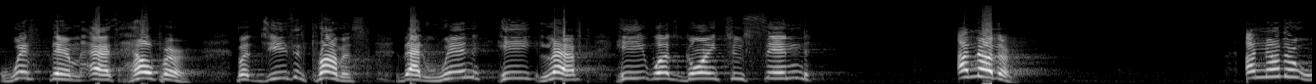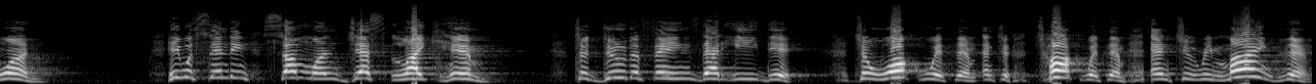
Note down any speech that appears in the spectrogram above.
with them as helper. But Jesus promised that when he left, he was going to send another another one. He was sending someone just like him to do the things that he did, to walk with them and to talk with them and to remind them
